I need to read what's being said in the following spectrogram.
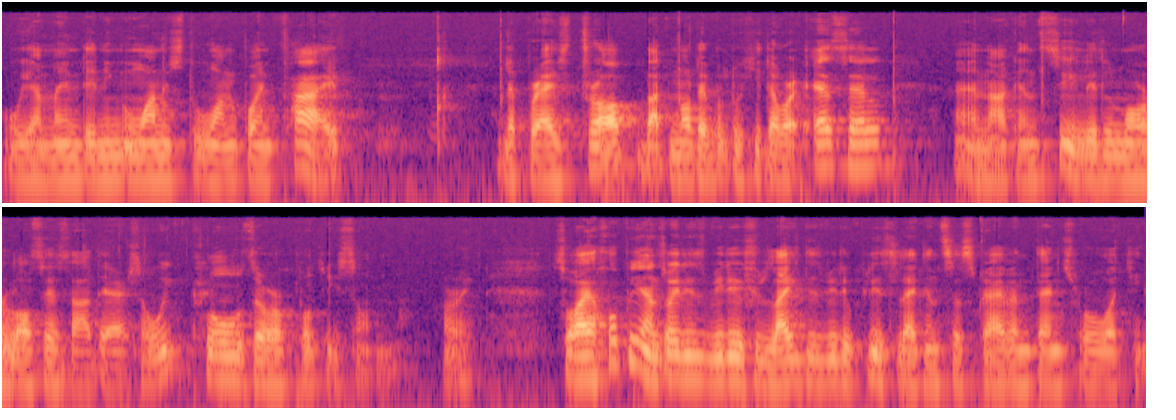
We are maintaining 1 is to 1.5 the price drop but not able to hit our SL and I can see little more losses are there. So we close our position all right? So I hope you enjoyed this video. If you like this video please like and subscribe and thanks for watching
